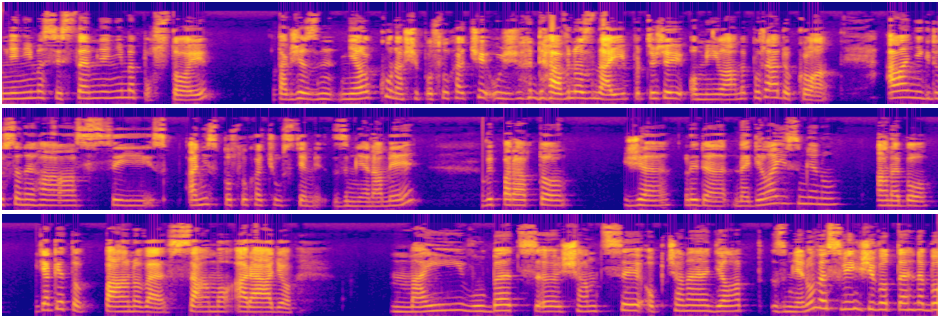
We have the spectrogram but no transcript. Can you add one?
měníme systém, měníme postoj, takže znělku naši posluchači už dávno znají, protože ji omíláme pořád dokola. Ale nikdo se nehlásí ani z posluchačů s těmi změnami. Vypadá to, že lidé nedělají změnu, anebo jak je to, pánové Sámo a Ráďo? Mají vůbec eh, šanci občané dělat změnu ve svých životech, nebo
